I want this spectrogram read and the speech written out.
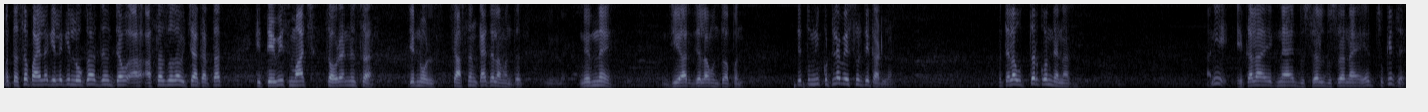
मग तसं पाहायला गेलं की लोक असा सुद्धा विचार करतात की तेवीस मार्च चौऱ्याण्णवचा जे नो शासन काय त्याला म्हणतात? निर्णय. जी आर ज्याला म्हणतो आपण. ते तुम्ही कुठल्या बेसवरती काढलं? मग त्याला उत्तर कोण देणार? आणि एकाला एक न्याय दुसऱ्याला दुसरा न्याय हे चुकीचं आहे.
